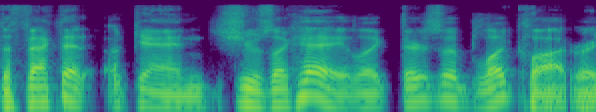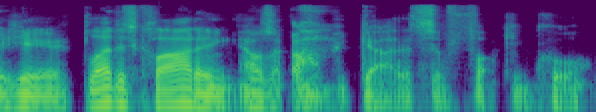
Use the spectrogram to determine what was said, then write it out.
The fact that again she was like, "Hey, like there's a blood clot right here. Blood is clotting." I was like, "Oh my god, it's so fucking cool."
